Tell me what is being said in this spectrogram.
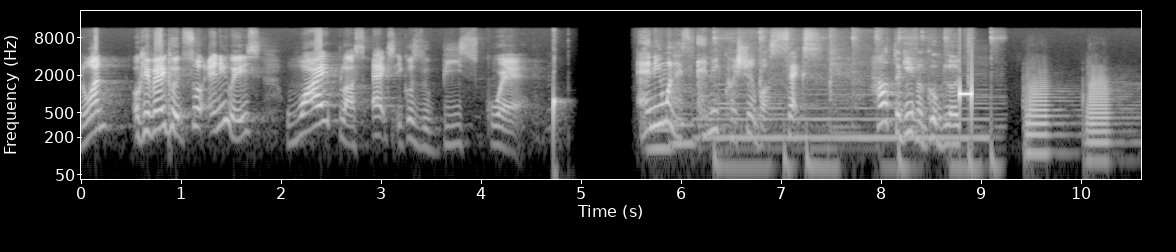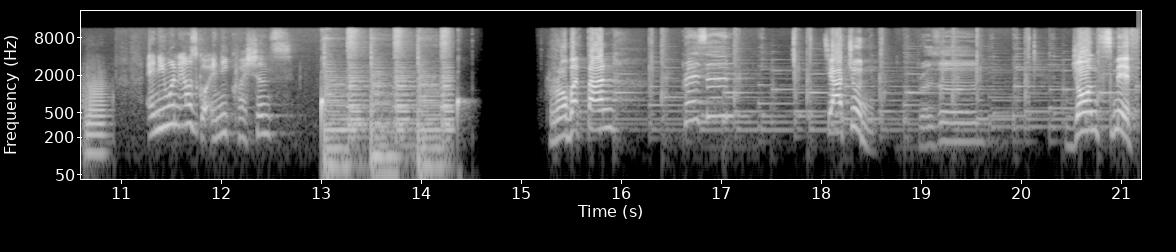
No one? Okay, very good. So anyways, y plus x equals to b square. Anyone has any question about sex? How to give a good blow? Anyone else got any questions? Robert Tan, Present. Jia Chun, Present. John Smith,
